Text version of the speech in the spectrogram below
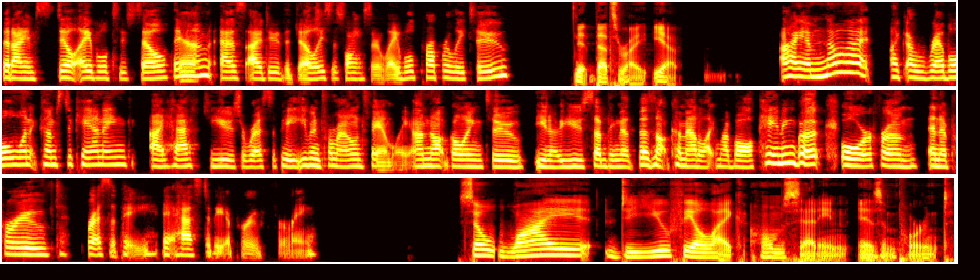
that I am still able to sell them as I do the jellies, as long as they're labeled properly too. Yeah, that's right. Yeah. I am not like a rebel when it comes to canning. I have to use a recipe, even for my own family. I'm not going to, you know, use something that does not come out of like my ball canning book or from an approved recipe. It has to be approved for me. So, why do you feel like homesteading is important?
